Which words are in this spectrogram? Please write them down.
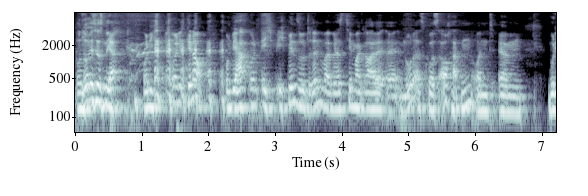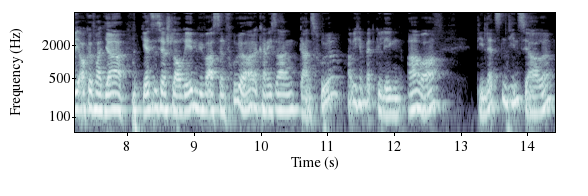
Und so ist es nicht. Ja, und ich, und ich genau. Und wir und ich, ich bin so drin, weil wir das Thema gerade äh, im Notarztkurs auch hatten und ähm, wurde ich auch gefragt, ja, jetzt ist ja schlau reden, wie war es denn früher? Da kann ich sagen, ganz früher habe ich im Bett gelegen, aber die letzten Dienstjahre,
